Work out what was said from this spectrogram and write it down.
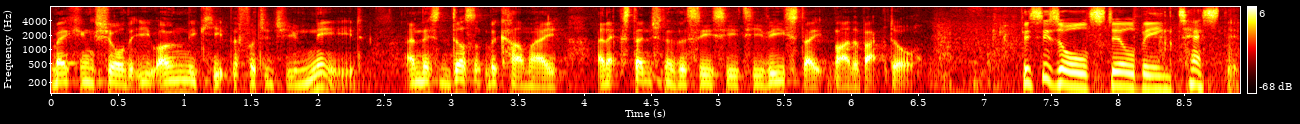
making sure that you only keep the footage you need and this doesn't become a, an extension of the CCTV state by the back door. This is all still being tested,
